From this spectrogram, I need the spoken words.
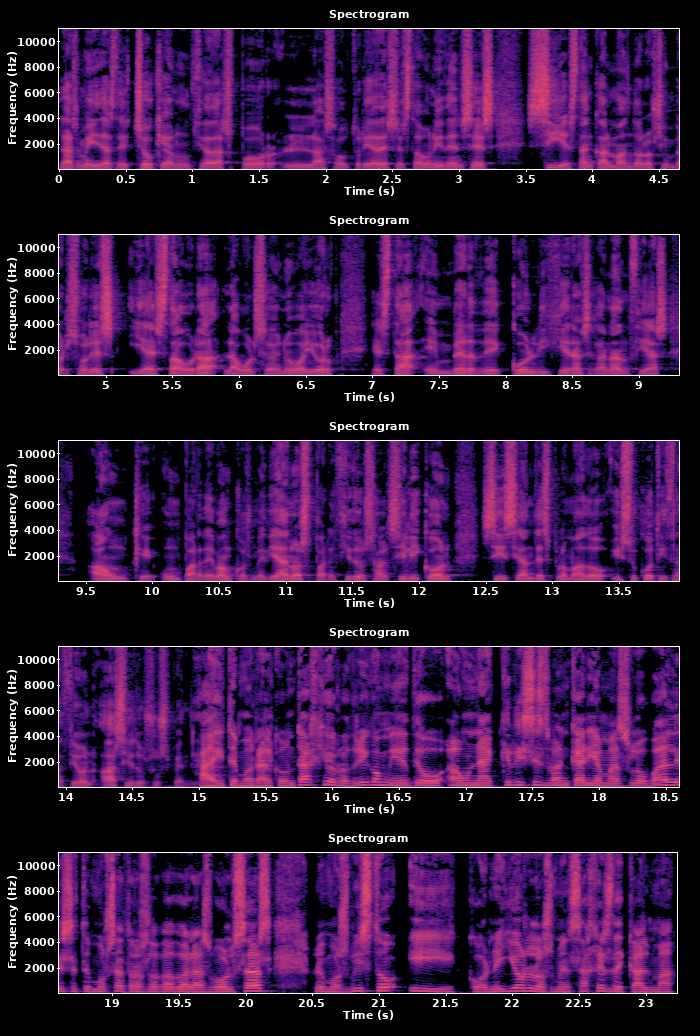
Las medidas de choque anunciadas por las autoridades estadounidenses sí están calmando a los inversores y a esta hora la bolsa de Nueva York está en verde con ligeras ganancias aunque un par de bancos medianos parecidos al Silicon sí se han desplomado y su cotización ha sido suspendida. Hay temor al contagio, Rodrigo, miedo a una crisis bancaria más global. Ese temor se ha trasladado a las bolsas, lo hemos visto, y con ello los mensajes de calma.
